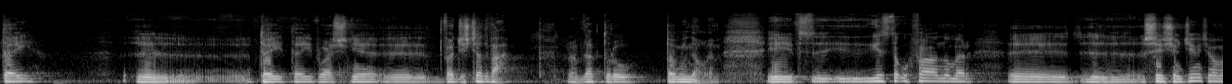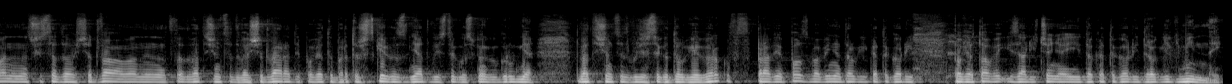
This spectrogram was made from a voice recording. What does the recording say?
tej, tej, tej właśnie y, 22, prawda, którą pominąłem. W- Jest to uchwała numer y, y, 69 łamane na 322 łamane na 2022 Rady Powiatu Bartoszewskiego z dnia 28 grudnia 2022 roku w sprawie pozbawienia drogi kategorii powiatowej i zaliczenia jej do kategorii drogi gminnej.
